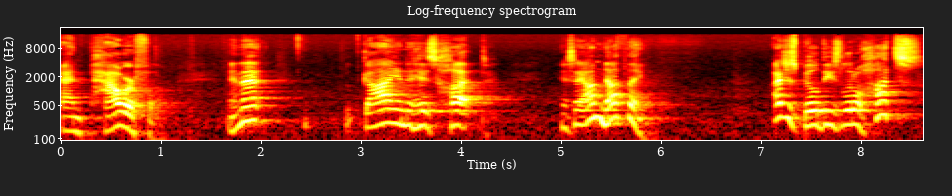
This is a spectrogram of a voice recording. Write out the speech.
and powerful. And that guy in his hut, you say, I'm nothing. I just build these little huts.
